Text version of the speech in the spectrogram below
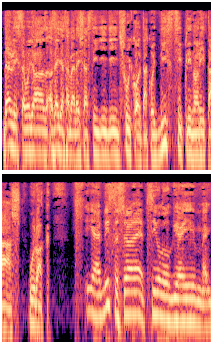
De emlékszem, hogy az, az egyetemen is ezt így, így, így súlykolták, hogy disziplinaritás, urak. Igen, biztos lehet pszichológiai, meg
